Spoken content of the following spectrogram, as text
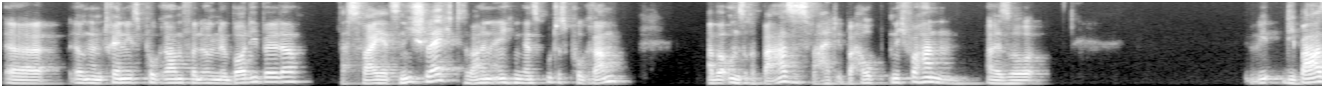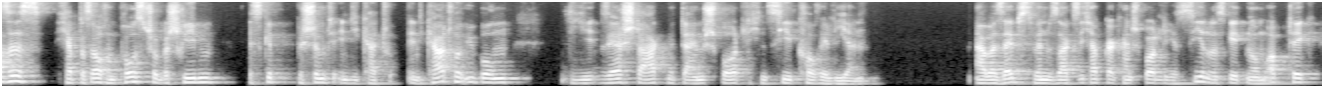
äh, irgendeinem Trainingsprogramm von irgendeinem Bodybuilder. Das war jetzt nicht schlecht, das war eigentlich ein ganz gutes Programm. Aber unsere Basis war halt überhaupt nicht vorhanden. Also die Basis, ich habe das auch im Post schon beschrieben, es gibt bestimmte Indikator, Indikatorübungen, die sehr stark mit deinem sportlichen Ziel korrelieren. Aber selbst wenn du sagst, ich habe gar kein sportliches Ziel und es geht nur um Optik,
